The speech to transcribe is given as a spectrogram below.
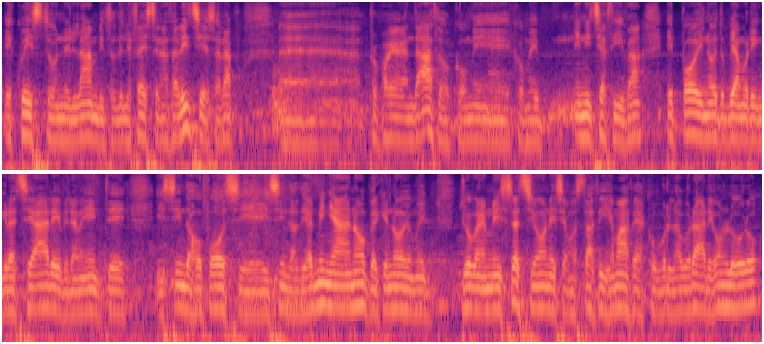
e questo nell'ambito delle feste natalizie sarà eh, propagandato come, come, iniziativa e poi noi dobbiamo ringraziare veramente il sindaco Fossi e il sindaco di Armignano perché noi come giovane amministrazione siamo stati chiamati a collaborare con loro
